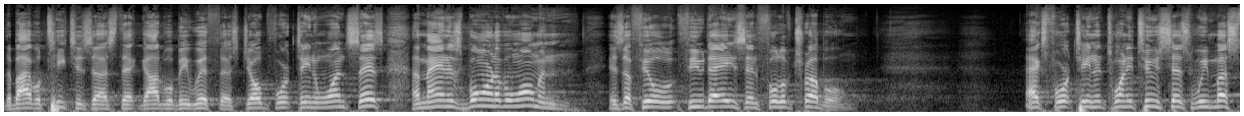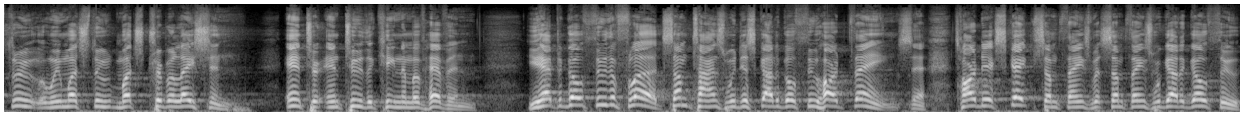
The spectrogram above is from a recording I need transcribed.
The Bible teaches us that God will be with us. Job 14 and 1 says, A man is born of a woman, is a few, few days and full of trouble. Acts 14 and 22 says, We must through we must through much tribulation enter into the kingdom of heaven. You have to go through the flood. Sometimes we just got to go through hard things. Uh, it's hard to escape some things, but some things we got to go through.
